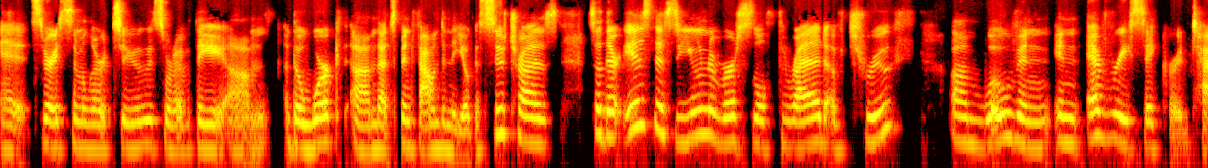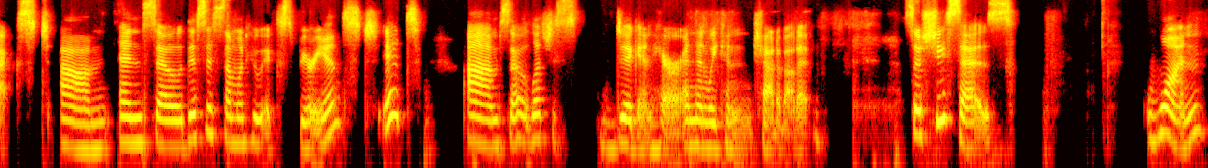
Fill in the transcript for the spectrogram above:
It's very similar to sort of the um, the work um, that's been found in the Yoga Sutras. So there is this universal thread of truth um, woven in every sacred text. Um, and so this is someone who experienced it. Um, so let's just dig in here and then we can chat about it. So she says, one,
